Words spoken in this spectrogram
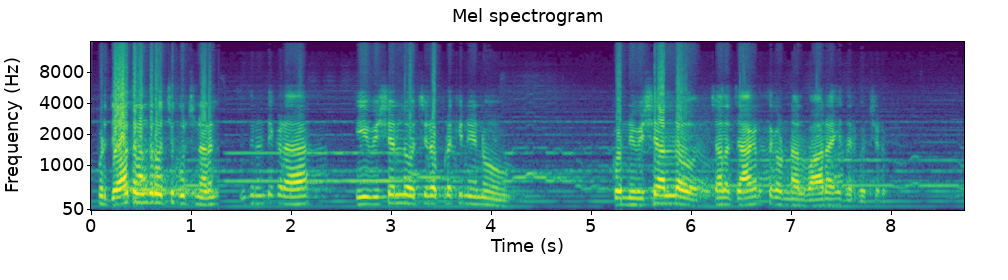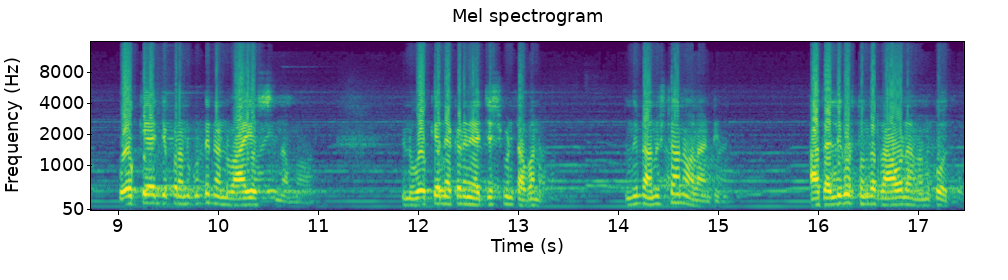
ఇప్పుడు దేవతలందరూ వచ్చి కూర్చున్నారు. ఎందుకంటే ఇక్కడ ఈ విషయంలో వచ్చేటప్పటికి నేను కొన్ని విషయాల్లో చాలా జాగ్రత్తగా ఉండాలి. వారాహి దగ్గరికి వచ్చేటప్పుడు. ఓకే అని చెప్పి అనుకుంటే నన్ను వాయి వస్తుంది అమ్మ నేను ఓకే అని ఎక్కడ నేను అడ్జస్ట్మెంట్ అవ్వను. ఎందుకంటే అనుష్ఠానం అలాంటిది. ఆ తల్లి కూడా తొందర రావాలని అనుకోదు.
